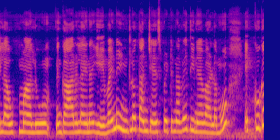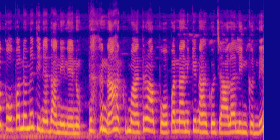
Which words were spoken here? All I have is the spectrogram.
ఇలా ఉప్మాలు గారెలైనా ఏవైనా ఇంట్లో తను చేసి పెట్టినవే తినేవాళ్ళము. ఎక్కువగా పోపన్నమే తినేదాన్ని నేను. నాకు మాత్రం ఆ పోపన్నానికి నాకు చాలా లింక్ ఉంది.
